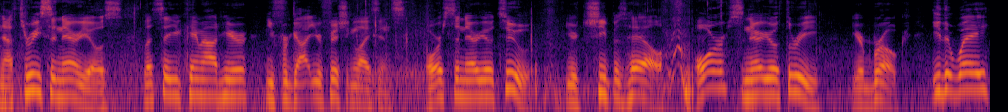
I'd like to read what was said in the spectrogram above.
Now three scenarios. Let's say you came out here, you forgot your fishing license. Or scenario two, you're cheap as hell. Or scenario three, you're broke. Either way,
